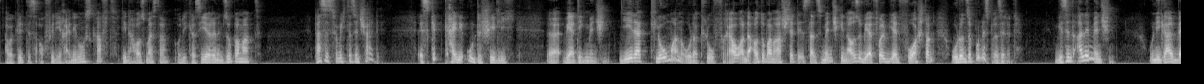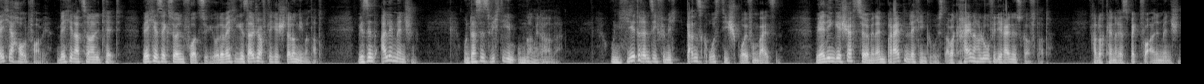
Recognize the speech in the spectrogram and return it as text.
Aber gilt es auch für die Reinigungskraft, den Hausmeister und die Kassiererin im Supermarkt? Das ist für mich das Entscheidende. Es gibt keine unterschiedlich äh, wertigen Menschen. Jeder Klomann oder Klofrau an der Autobahnraststätte ist als Mensch genauso wertvoll wie ein Vorstand oder unser Bundespräsident. Wir sind alle Menschen. Und egal welche Hautfarbe, welche Nationalität, welche sexuellen Vorzüge oder welche gesellschaftliche Stellung jemand hat, wir sind alle Menschen. Und das ist wichtig im Umgang miteinander. Und hier trennt sich für mich ganz groß die Spreu vom Weizen. Wer den Geschäftsführer mit einem breiten Lächeln grüßt, aber kein Hallo für die Reinigungskraft hat, hat auch keinen Respekt vor allen Menschen.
